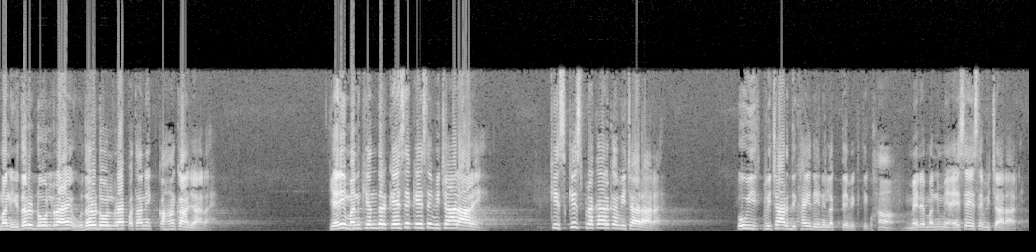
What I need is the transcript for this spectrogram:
मन इधर डोल रहा है, उधर डोल रहा है, पता नहीं कहाँ कहाँ जा रहा है। यानी मन के अंदर कैसे कैसे विचार आ रहे हैं? किस किस प्रकार का विचार आ रहा है? वो विचार दिखाई देने लगते व्यक्ति को। हाँ, मेरे मन में ऐसे ऐसे विचार आ रहे हैं।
